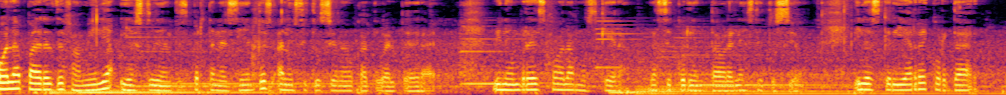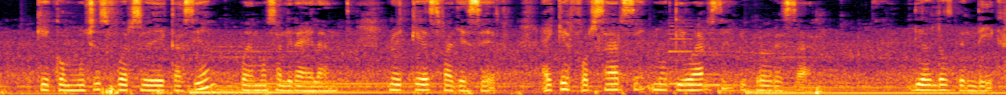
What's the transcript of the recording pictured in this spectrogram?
Hola padres de familia y estudiantes pertenecientes a la institución educativa del Pedral. Mi nombre es Paola Mosquera, la psicoorientadora de la institución, y les quería recordar que con mucho esfuerzo y dedicación podemos salir adelante. No hay que desfallecer, hay que esforzarse, motivarse y progresar. Dios los bendiga.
